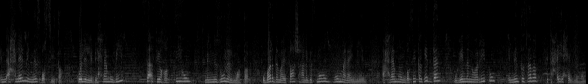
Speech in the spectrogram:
إن أحلام الناس بسيطة. كل اللي بيحلموا بيه سقف يغطيهم من نزول المطر وبرد ما يطلعش على جسمهم وهم نايمين. أحلامهم بسيطة جدا وجينا نوريكم إن أنتوا سبب في تحقيق حلمهم.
